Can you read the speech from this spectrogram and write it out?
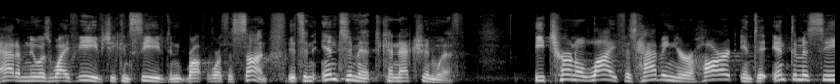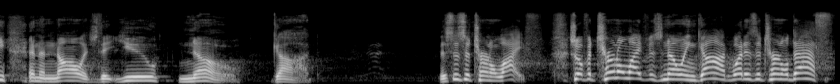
Adam knew his wife Eve, she conceived and brought forth a son. It's an intimate connection with. Eternal life is having your heart into intimacy and the knowledge that you know God. This is eternal life. So if eternal life is knowing God, what is eternal death?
